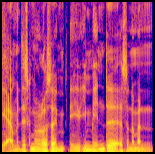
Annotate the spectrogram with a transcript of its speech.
Ja, men det skal man jo også have i, i, i mente, altså når man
